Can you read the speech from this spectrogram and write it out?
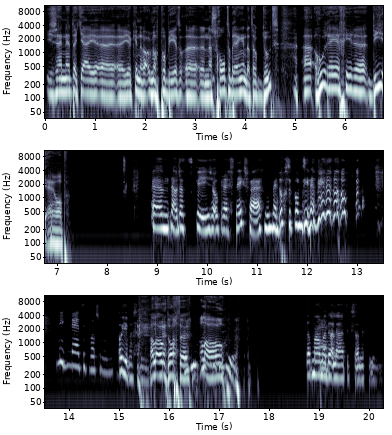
Je zei net dat jij uh, je kinderen ook nog probeert uh, naar school te brengen en dat ook doet. hoe reageren die erop? Um, nou, dat kun je je ook rechtstreeks vragen. Want mijn dochter komt hier net binnenlopen. Niet net, ik was er Oh, je was er Hallo, dochter. Hallo. Dat mama, daar laat ik zal even.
